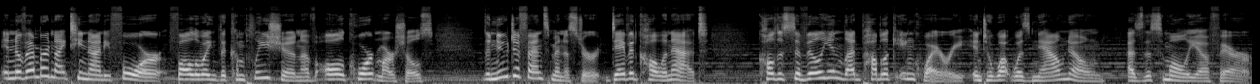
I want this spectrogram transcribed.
In November 1994, following the completion of all court martials, the new defense minister, David Collenette, called a civilian led public inquiry into what was now known as the Somalia Affair.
